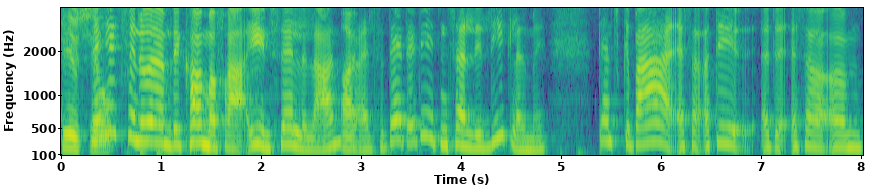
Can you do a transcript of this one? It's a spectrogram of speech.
det er jo sjovt. Den kan ikke finde ud af, om det kommer fra en selv eller andre. Altså, det, det, det er den sådan lidt ligeglad med. Den skal bare, altså, og det, at, altså, um,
